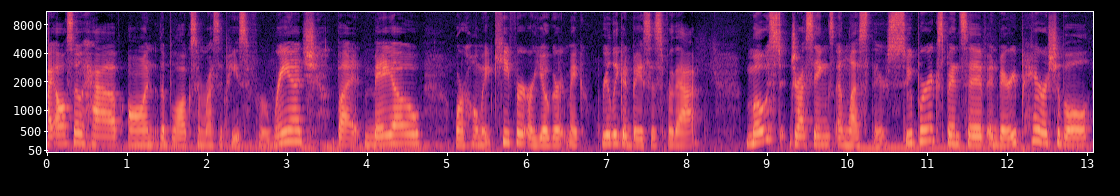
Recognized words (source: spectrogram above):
I also have on the blog some recipes for ranch, but mayo or homemade kefir or yogurt make really good bases for that. Most dressings, unless they're super expensive and very perishable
